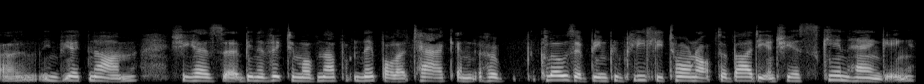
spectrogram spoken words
in Vietnam, she has uh, been a victim of napalm attack, and her clothes have been completely torn off her body, and she has skin hanging,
